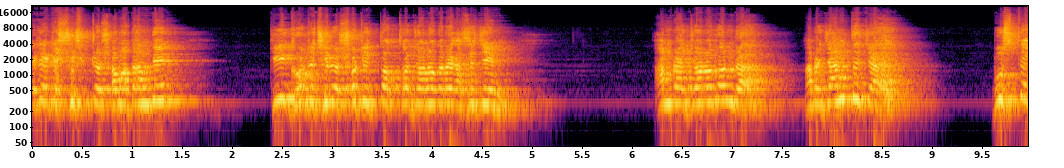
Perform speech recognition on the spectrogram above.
এটা একটা সুষ্ঠু সমাধান দিন। কি ঘটেছিল সঠিক তথ্য জনগণের কাছে চিন আমরা জনগণরা, আমরা জানতে চাই, বুঝতে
